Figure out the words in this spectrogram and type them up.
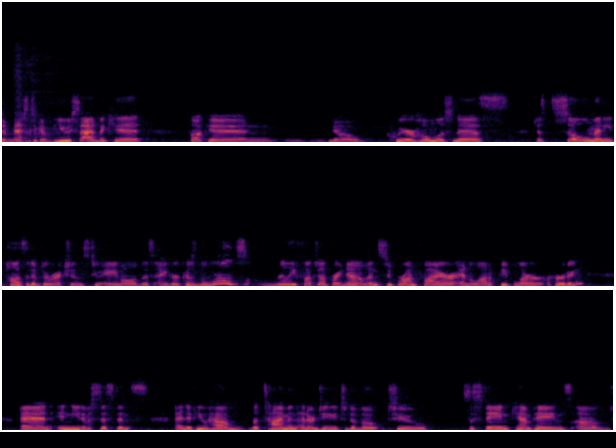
domestic abuse advocate, fucking, you know, queer homelessness. Just so many positive directions to aim all of this anger because the world's really fucked up right now and super on fire, and a lot of people are hurting and in need of assistance. And if you have the time and energy to devote to sustained campaigns of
